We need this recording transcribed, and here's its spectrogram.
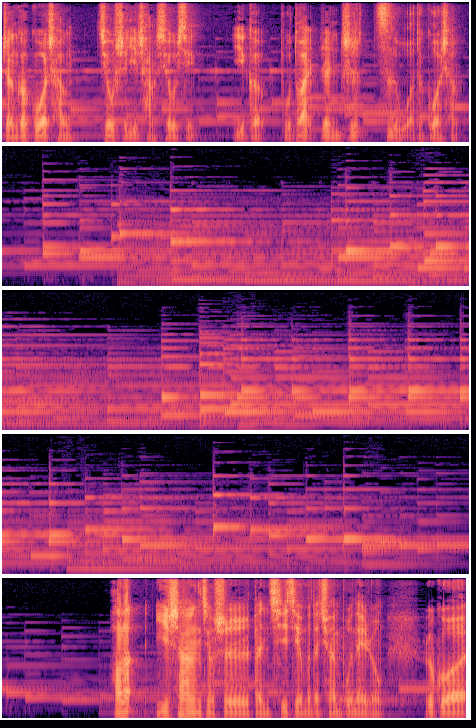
整个过程就是一场修行。一个不断认知自我的过程。好了，以上就是本期节目的全部内容。如果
